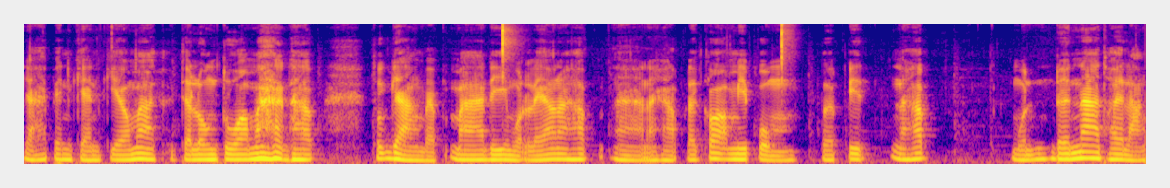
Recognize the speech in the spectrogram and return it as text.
อยากให้เป็นแขนเกลียวมากคือจะลงตัวมากนะครับ ทุกอย่างแบบมาดีหมดแล้วนะครับอ่านะครับ แล้วก็มีปุ่มเปิดปิดนะครับ หมุนเดินหน้าถอยหลัง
